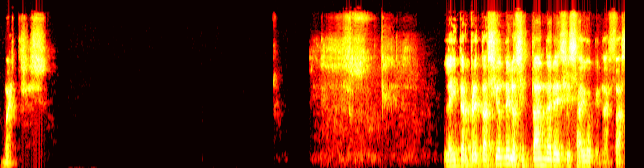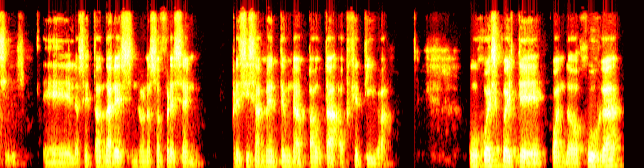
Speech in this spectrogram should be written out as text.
nuestras. La interpretación de los estándares es algo que no es fácil. Eh, los estándares no nos ofrecen precisamente una pauta objetiva. Un juez cuando juzga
